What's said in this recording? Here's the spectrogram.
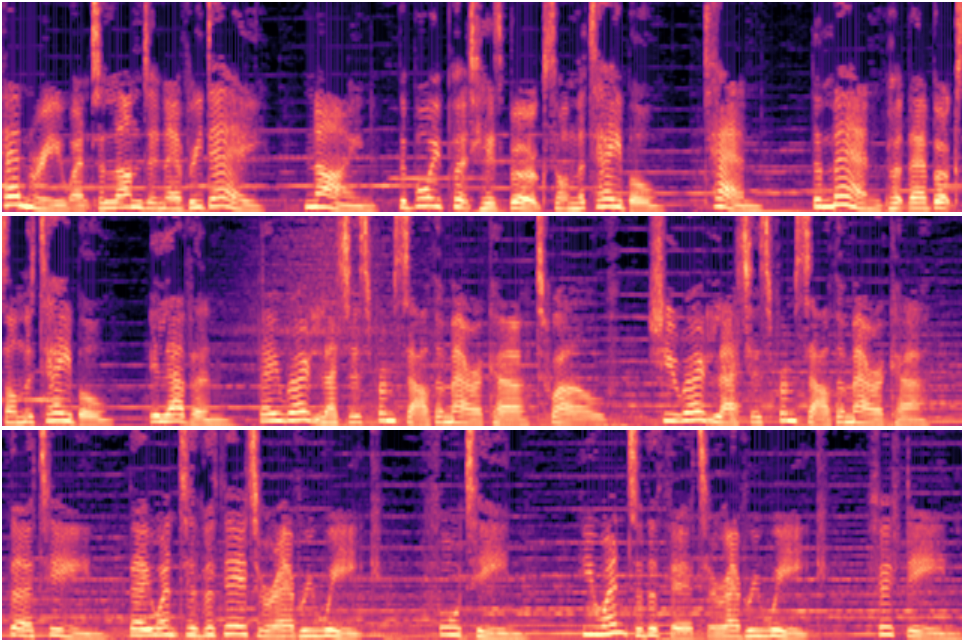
Henry went to London every day. 9. The boy put his books on the table. 10. The men put their books on the table. 11. They wrote letters from South America. 12. She wrote letters from South America. 13. They went to the theater every week. 14. He went to the theater every week. 15.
